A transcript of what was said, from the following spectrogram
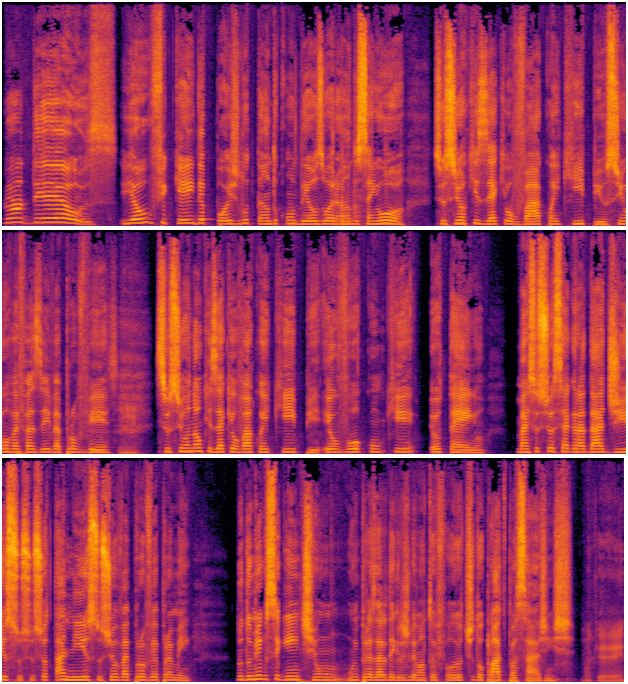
Meu Deus! E eu fiquei depois lutando com Deus, orando, Senhor, se o Senhor quiser que eu vá com a equipe, o Senhor vai fazer e vai prover. Sim. Se o Senhor não quiser que eu vá com a equipe, eu vou com o que eu tenho. Mas se o Senhor se agradar disso, se o Senhor está nisso, o Senhor vai prover para mim. No domingo seguinte, um, um, empresário da igreja levantou e falou: Eu te dou quatro passagens. Ok.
